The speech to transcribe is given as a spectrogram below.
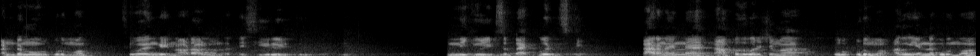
கண்டனூர் குடும்பம் சிவகங்கை நாடாளுமன்றத்தை சீரழித்திருக்கிறது. இன்னைக்கும் இட்ஸ் அ பேக்வேர்ட் டிஸ்ட்ரிக்ட் காரணம் என்ன? நாற்பது வருஷமா ஒரு குடும்பம். அதுவும் என்ன குடும்பம்?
